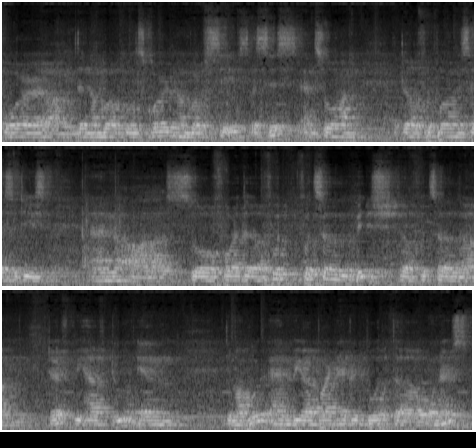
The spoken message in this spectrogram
for um, the number of goals scored, number of saves, assists, and so on, the football necessities. And uh, so for the foot, futsal pitch, the futsal um, turf, we have two in Dimapur, and we are partnered with both the owners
